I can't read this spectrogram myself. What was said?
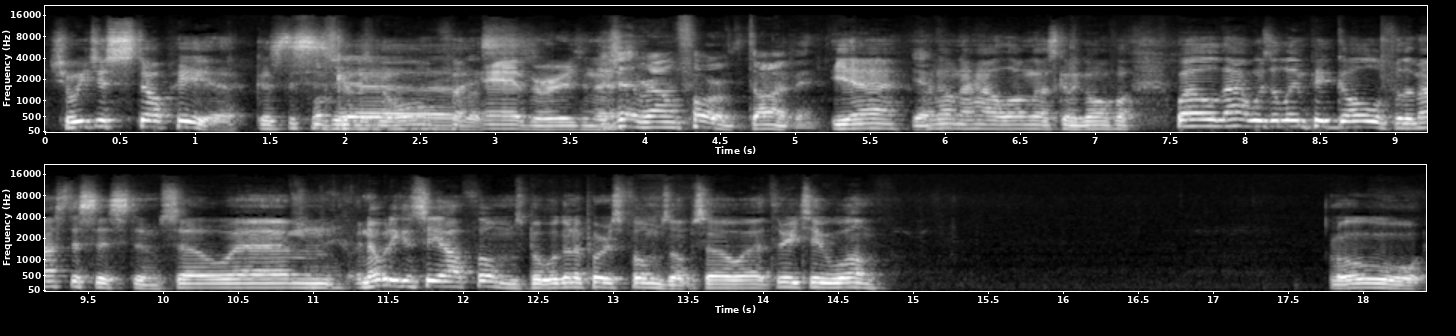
Should we just stop here? Because this is Okay. going to go on forever, isn't it? Is it round four of diving? Yeah, Yeah. I don't know how long that's going to go on for. Well, that was Olympic gold for the Master System. So um, nobody can see our thumbs, but we're going to put his thumbs up. So uh, three, two, one. Oh,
